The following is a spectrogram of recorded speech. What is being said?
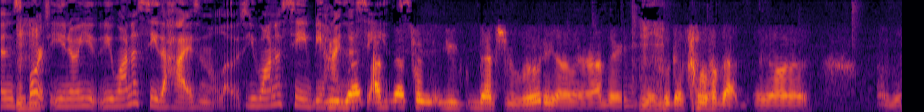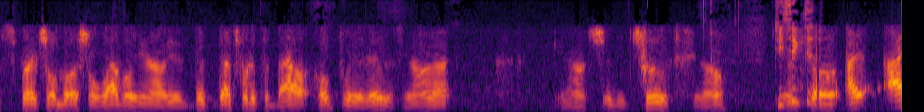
In Mm-hmm. sports, you know, you, you want to see the highs and the lows. You want to see behind That- the I scenes. mean, that's what you, you mentioned Rudy earlier. I mean, Mm-hmm. who doesn't love that? You know, on, a, on the spiritual, emotional level. You know, you, that, that's what it's about. Hopefully, it is. You know that. You know, it's the truth. You know. Do you think And that? so I I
